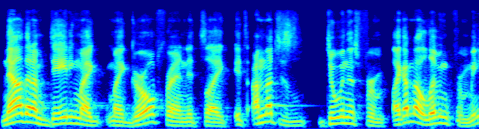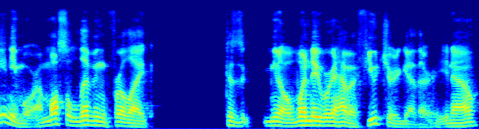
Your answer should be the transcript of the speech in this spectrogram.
now that I'm dating my my girlfriend, it's like it's I'm not just doing this for like I'm not living for me anymore. I'm also living for like because you know one day we're gonna have a future together, you know.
